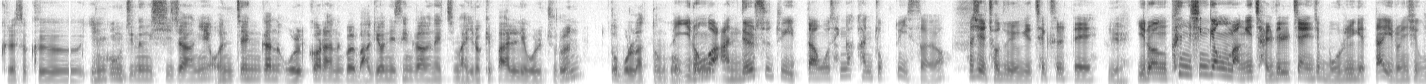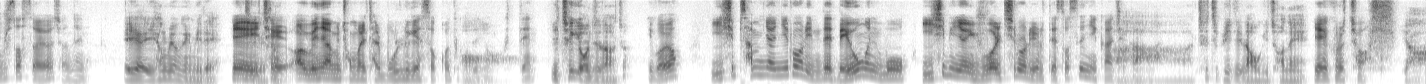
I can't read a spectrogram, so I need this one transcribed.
그래서 그 인공지능 시장이 언젠간 올 거라는 걸 막연히 생각은 했지만 이렇게 빨리 올 줄은 또 몰랐던 거고. 이런 거 안 될 수도 있다고 생각한 쪽도 있어요. 사실 저도 여기 책 쓸 때 예. 이런 큰 신경망이 잘 될지 아닌지 모르겠다 이런 식으로 썼어요. 저는. AI 혁명의 미래. 예, 이 책에서. 책. 아, 왜냐하면 정말 잘 모르겠었거든요. 어. 그땐. 이 책이 언제 나왔죠? 이거요? 23년 1월인데 내용은 뭐 22년 6월 7월 이럴 때 썼으니까 제가. 아, 챗GPT 나오기 전에. 예, 그렇죠. 야,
